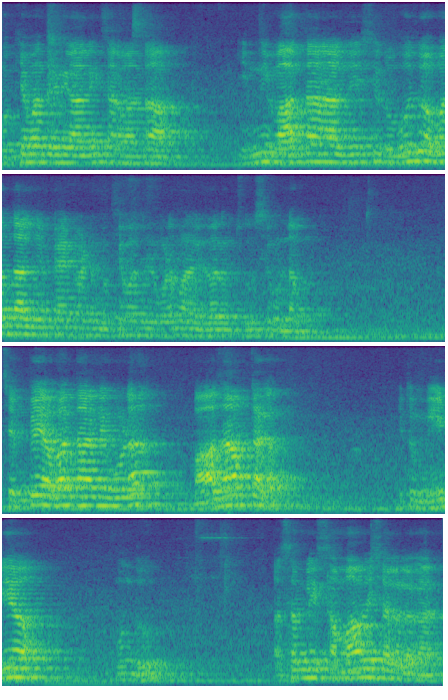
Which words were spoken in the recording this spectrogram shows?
ముఖ్యమంత్రిని కానీ తర్వాత ఇన్ని వాగ్దానాలు చేసి రోజు అబద్ధాలు చెప్పేటువంటి ముఖ్యమంత్రిని కూడా మనం ఇదివరకు చూసి ఉండము చెప్పే అబద్ధాన్ని కూడా బాజాప్తగా ఇటు మీడియా ముందు అసెంబ్లీ సమావేశాలలో కానీ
